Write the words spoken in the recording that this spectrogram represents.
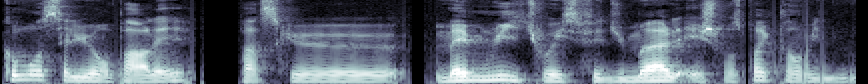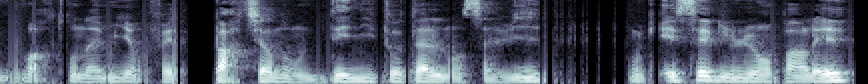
commence à lui en parler, parce que même lui, tu vois, il se fait du mal, et je pense pas que t'as envie de voir ton ami, en fait, partir dans le déni total dans sa vie. Donc essaye de lui en parler,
